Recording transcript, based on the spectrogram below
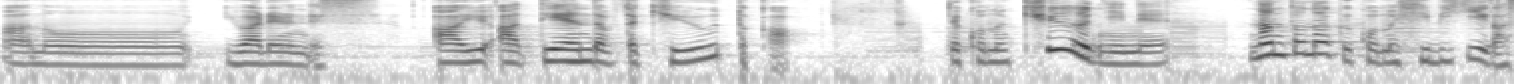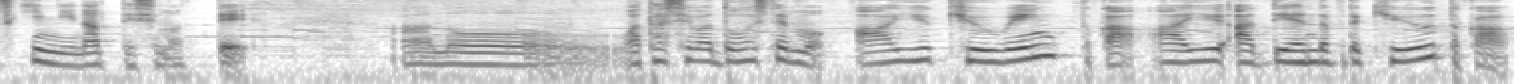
あの、言われるんです。「Are you at the end of the queue?」とかでこの「Q」にねなんとなくこの響きが好きになってしまってあの、私はどうしても「Are you queuing?」とか「Are you at the end of the queue?」とか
